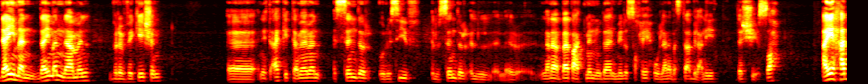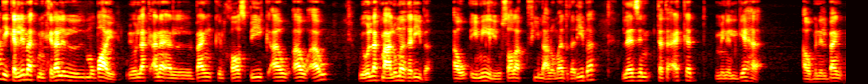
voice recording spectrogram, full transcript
دايما دايما نعمل verification نتأكد تماما ال sender وال receive ال sender اللي أنا ببعت منه ده ال mail الصحيح واللي أنا بستقبل عليه ده الشيء الصح. أي حد يكلمك من خلال الموبايل ويقول لك أنا البنك الخاص بيك أو أو أو ويقول لك معلومة غريبة أو إيميل يوصلك فيه معلومات غريبة لازم تتأكد من الجهة أو من البنك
